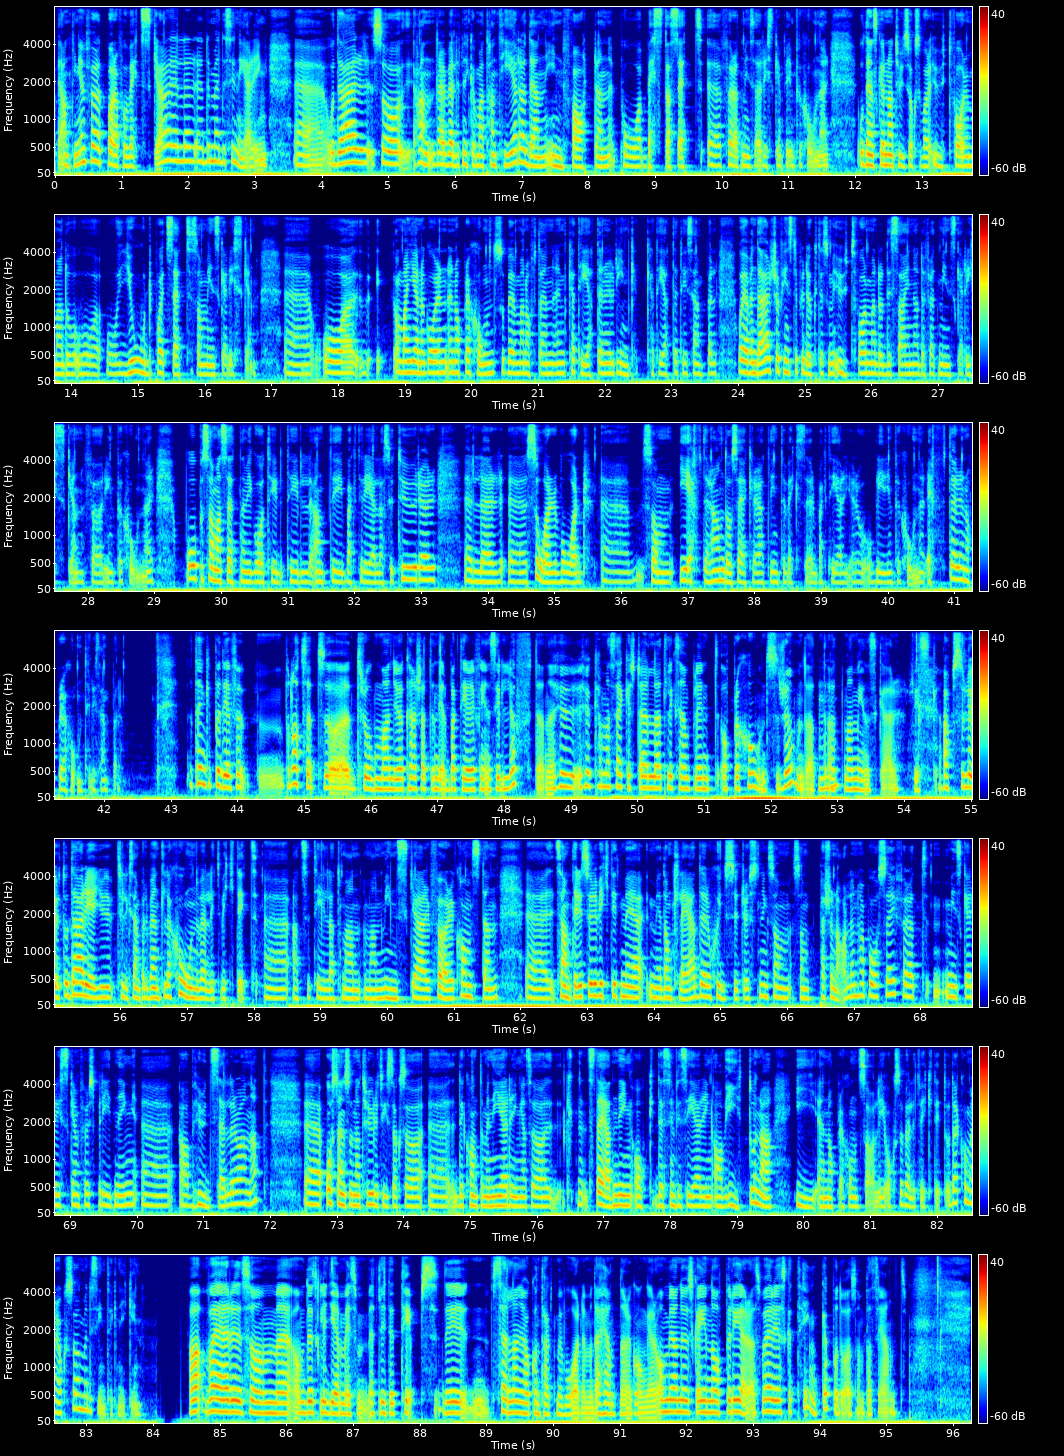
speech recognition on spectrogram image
Antingen för att bara få vätska eller är det medicinering. Eh, och där så handlar det väldigt mycket om att hantera den infarten på bästa sätt eh, för att minska risken för infektioner. Och den ska naturligtvis också vara utformad och, och, och gjord på ett sätt som minskar risken. Eh, och om man genomgår en, en, operation så behöver man ofta en, en kateter, en urinkateter till exempel. Och även där så finns det produkter som är utformade och designade för att minska risken för infektioner. Och på samma sätt när vi går till, till antibakteriella suturer eller eh, sårvård eh, som i efterhand då säkrar att det inte växer bakterier och, och blir infektioner efter en operation till exempel. Jag tänker på det, för mm, på något sätt så tror man ju kanske att en del bakterier finns i luften. Hur, hur kan man säkerställa till exempel i ett operationsrum då, att, mm. att man minskar risken? Absolut, och där är ju till exempel ventilation väldigt viktigt. Eh, att se till att man, man minskar förekomsten. Eh, samtidigt så är det viktigt med, med de kläder och skyddsutrustning som, som personalen har på sig för att minska risken för spridning eh, av hudceller och annat. Eh, och sen så naturligtvis också eh, dekontaminering, alltså städning och desinficering av ytorna i en operationssal är också väldigt viktigt. Och där kommer också medicinteknik in. Ja, vad är det som, eh, om du skulle ge mig som ett litet tips. Det är sällan jag har kontakt med vården men det har hänt några gånger. Om jag nu ska in och opereras, vad är det jag ska tänka på då som patient?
